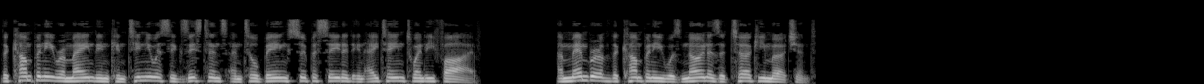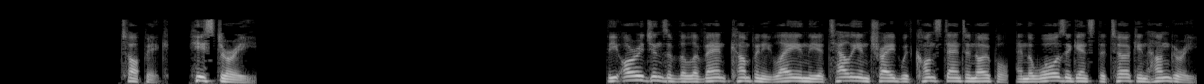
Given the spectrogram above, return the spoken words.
The company remained in continuous existence until being superseded in 1825. A member of the company was known as a Turkey merchant. History The origins of the Levant Company lay in the Italian trade with Constantinople, and the wars against the Turk in Hungary,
